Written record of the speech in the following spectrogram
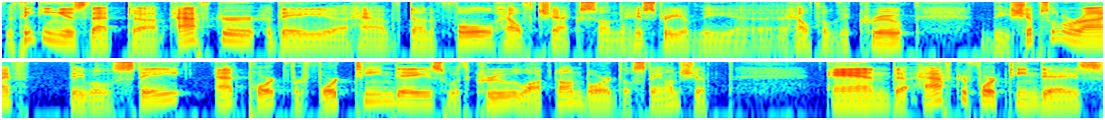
the thinking is that uh, after they uh, have done full health checks on the history of the uh, health of the crew, the ships will arrive. They will stay at port for 14 days with crew locked on board. They'll stay on ship. And uh, after 14 days,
